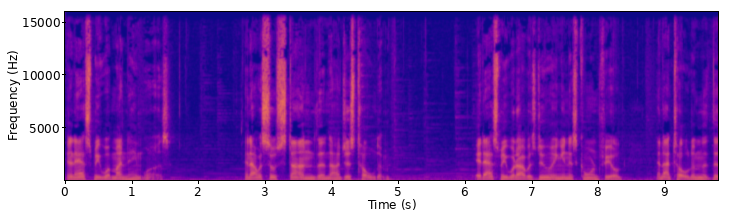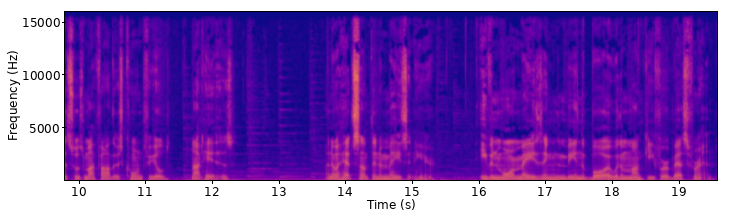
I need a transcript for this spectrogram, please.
and it asked me what my name was. And I was so stunned that I just told him. It asked me what I was doing in his cornfield, and I told him that this was my father's cornfield, not his. I knew I had something amazing here, even more amazing than being the boy with a monkey for a best friend.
